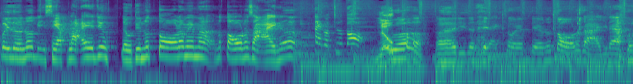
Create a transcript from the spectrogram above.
bây giờ nó bị xẹp lại ấy chứ. Đầu tiên nó to lắm em ạ Nó to nó dài nữa. Này còn chưa to. Nope. Chưa. Đây đi ra đây anh cho em xem nó to nó dài như nào.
